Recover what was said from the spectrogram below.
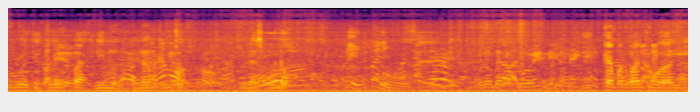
2, 3, 4, 5, 6, 7, 9, 10. Ikan padu-padu hari ni.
